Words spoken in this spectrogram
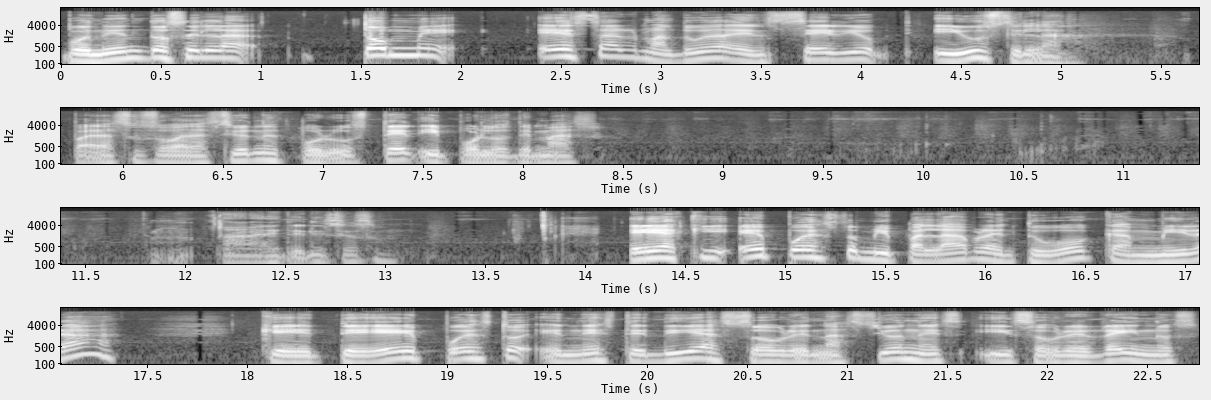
poniéndosela, tome esa armadura en serio y úsela para sus oraciones por usted y por los demás. Ay, delicioso. He aquí, he puesto mi palabra en tu boca. Mira que te he puesto en este día sobre naciones y sobre reinos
